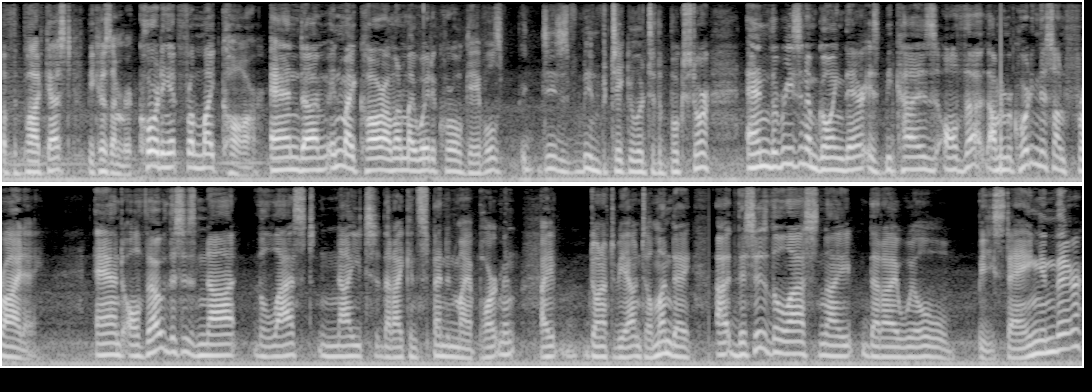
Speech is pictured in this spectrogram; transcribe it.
of the podcast because I'm recording it from my car. And um, in my car, I'm on my way to Coral Gables, in particular to the bookstore. And the reason I'm going there is because although I'm recording this on Friday, and although this is not the last night that I can spend in my apartment, I don't have to be out until Monday. Uh, this is the last night that I will be staying in there.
